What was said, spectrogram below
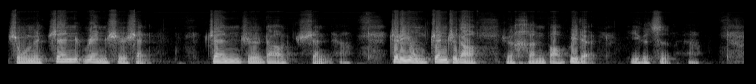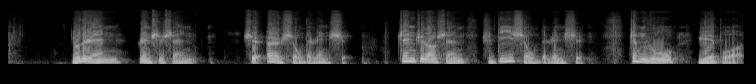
使我们真认识神，真知道神啊。这里用“真知道”是很宝贵的。一个字啊，有的人认识神是二手的认识，真知道神是第一手的认识。正如约伯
